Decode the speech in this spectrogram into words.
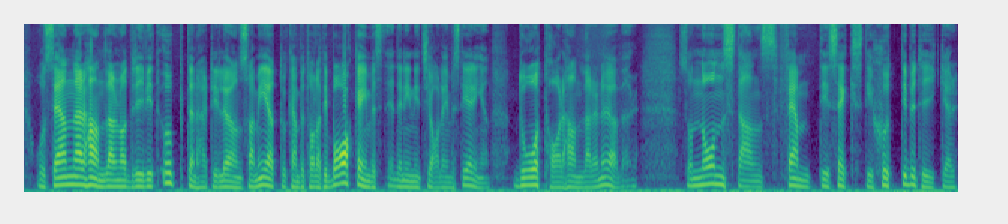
Och sen när handlaren har drivit upp den här till lönsamhet och kan betala tillbaka den initiala investeringen, då tar handlaren över. Så någonstans 50, 60, 70 butiker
